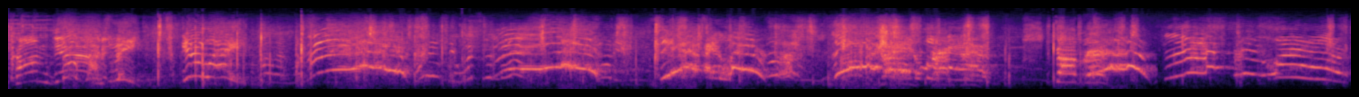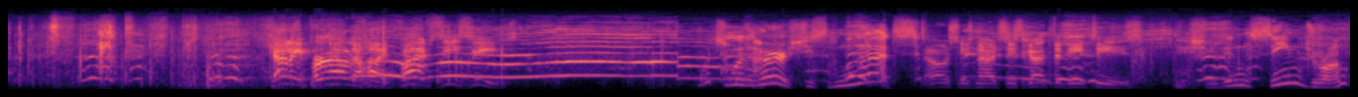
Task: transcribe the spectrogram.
Calm down. me! Get away! Stop it! Kelly, Paraldehyde, 5 cc's. What's with her? She's nuts. No, she's not. She's got the DTs. She didn't seem drunk.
